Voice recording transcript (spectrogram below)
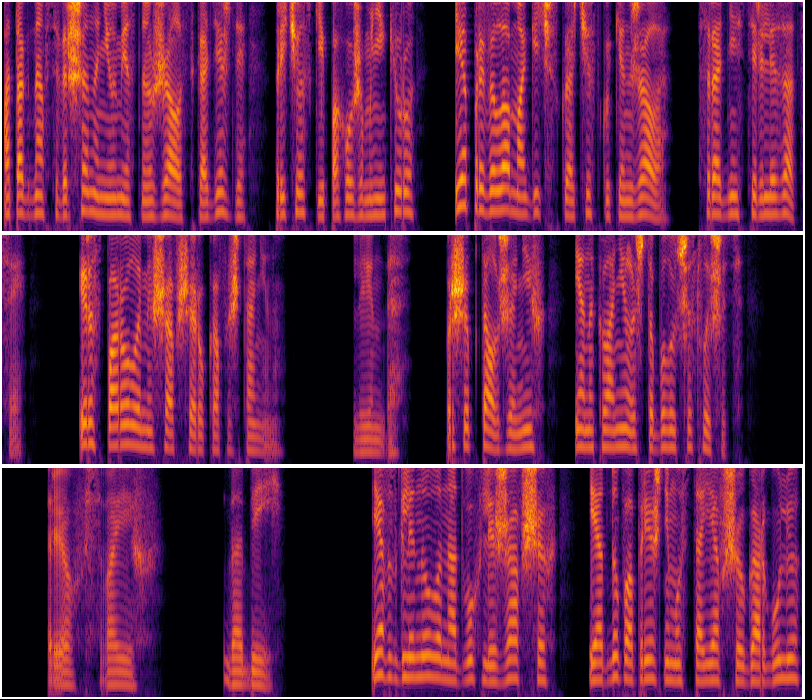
Отогнав совершенно неуместную жалость к одежде, прическе и, похоже, маникюру, я провела магическую очистку кинжала, сродни стерилизации, и распорола мешавший рукав и штанину. «Линда», — прошептал жених, я наклонилась, чтобы лучше слышать. Трех своих. Добей. Я взглянула на двух лежавших и одну по-прежнему стоявшую горгулью,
